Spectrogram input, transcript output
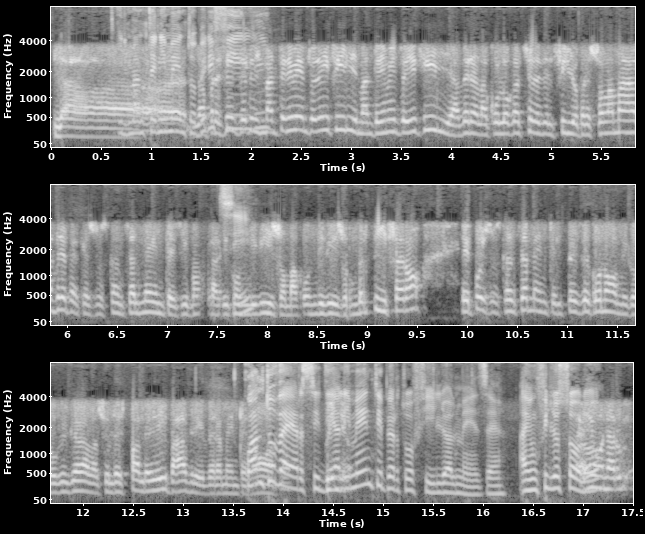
la- Il mantenimento la per i presenza figli? del mantenimento dei figli, il mantenimento dei figli, avere la collocazione del figlio presso la madre, perché sostanzialmente si parla di Sì. condiviso, ma condiviso un beltifero, e poi sostanzialmente il peso economico che grava sulle spalle dei padri è veramente Quanto enorme. versi di Quindi- alimenti per tuo figlio al mese? Hai un figlio solo? Eh,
